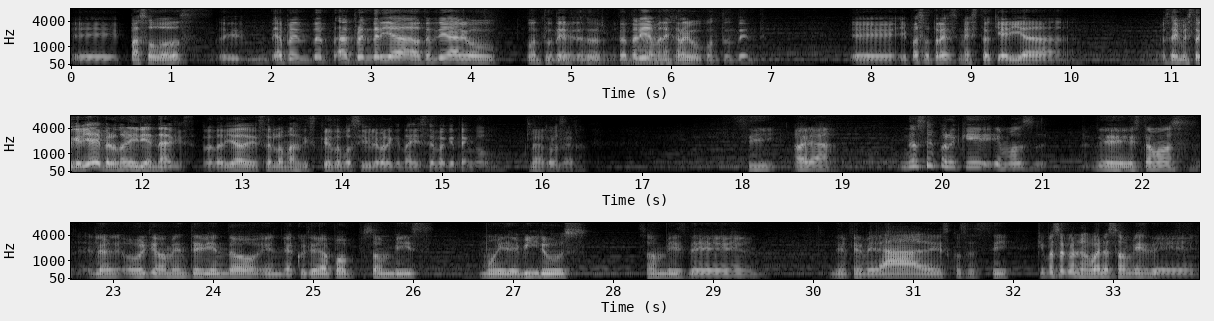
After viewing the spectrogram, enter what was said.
Eh, paso dos, eh, aprend- aprendería o tendría algo contundente, trataría de manejar algo contundente. Eh, y paso tres, me estoquearía... O sea, me estoquearía, pero no le diría a nadie. Trataría de ser lo más discreto posible para que nadie sepa que tengo Claro, cosas. claro. Sí, ahora, no sé por qué hemos. eh, estamos lo- últimamente viendo en la cultura pop zombies muy de virus, zombies de, de enfermedades, cosas así. ¿Qué pasó con los buenos zombies de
